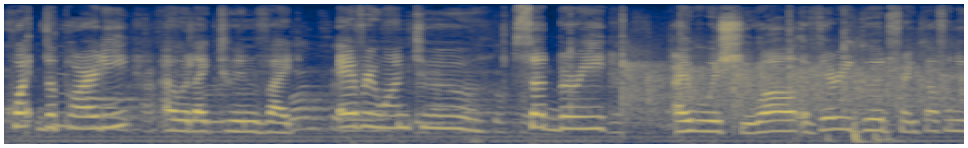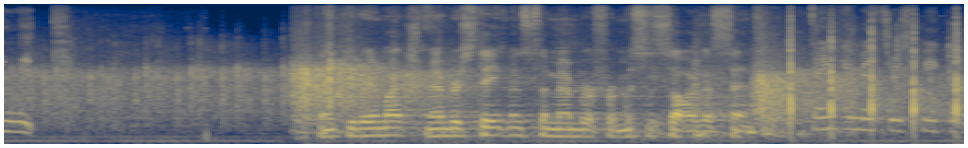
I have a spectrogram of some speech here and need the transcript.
quite the party. I would like to invite everyone to Sudbury. I wish you all a very good Francophonie week. Thank you very much. Member statements, the member for Mississauga Centre. Thank you, Mr. Speaker.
